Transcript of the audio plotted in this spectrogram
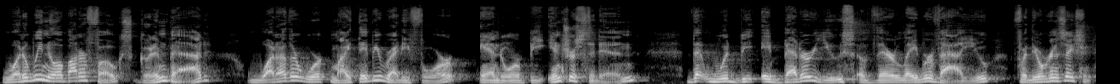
What do we know about our folks, good and bad? What other work might they be ready for and or be interested in that would be a better use of their labor value for the organization?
